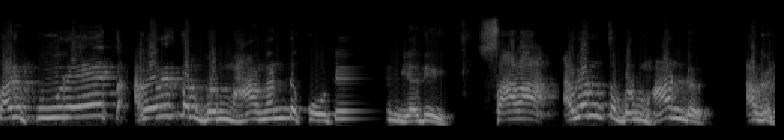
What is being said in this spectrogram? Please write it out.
पर पूरे अगणित ब्रह्मानंद कोटि यदि सारा अनंत ब्रह्मांड अगर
